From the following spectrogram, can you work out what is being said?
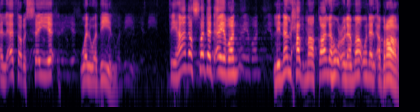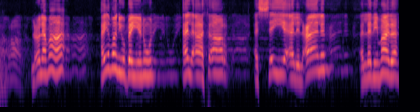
الأثر السيء والوبيل. في هذا الصدد أيضا لنلحظ ما قاله علماؤنا الأبرار. العلماء أيضا يبينون الآثار السيئة للعالم الذي ماذا؟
